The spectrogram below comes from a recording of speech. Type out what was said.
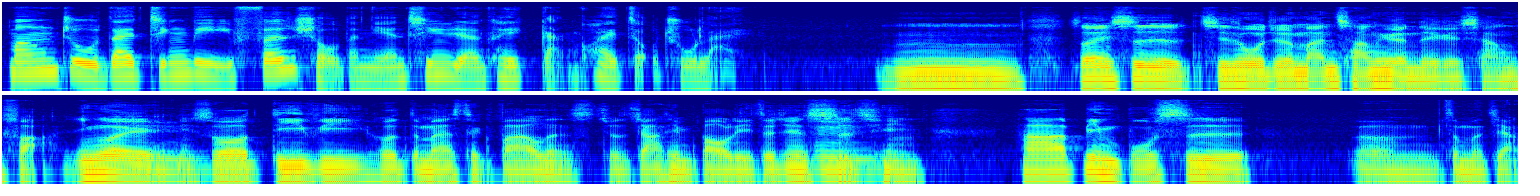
帮助在经历分手的年轻人可以赶快走出来。嗯，所以是其实我觉得蛮长远的一个想法，因为你说 DV 或 Domestic Violence 就是家庭暴力这件事情，嗯、它并不是嗯怎么讲，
